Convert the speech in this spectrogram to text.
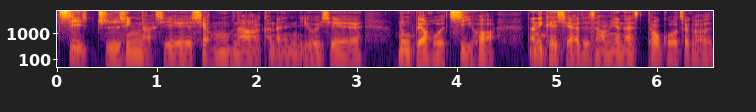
记执行哪些项目，那可能有一些目标或计划，那你可以写在这上面，来透过这个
